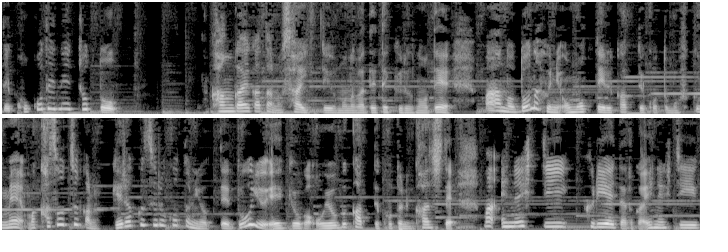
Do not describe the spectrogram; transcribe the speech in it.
で、ここでね、ちょっと考え方の差異っていうものが出てくるので、まあ、あの、どんな風に思っているかっていうことも含め、まあ、仮想通貨の下落することによってどういう影響が及ぶかってことに関して、まあ、NFT クリエイターとか NFT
